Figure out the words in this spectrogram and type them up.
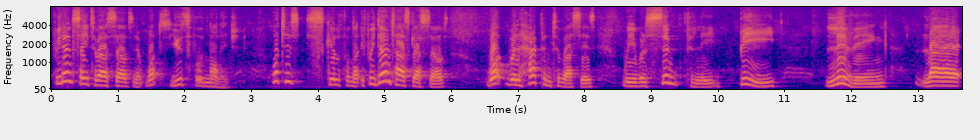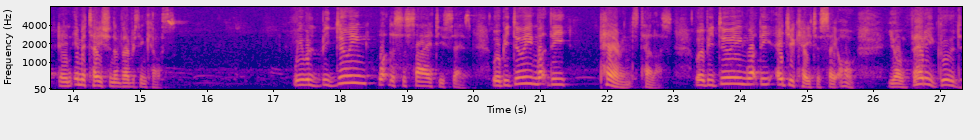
if we don't say to ourselves, you know, what's useful knowledge? What is skillful knowledge? If we don't ask ourselves, what will happen to us is we will simply be living li- in imitation of everything else. We will be doing what the society says. We'll be doing what the parents tell us. We'll be doing what the educators say. Oh, you're very good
